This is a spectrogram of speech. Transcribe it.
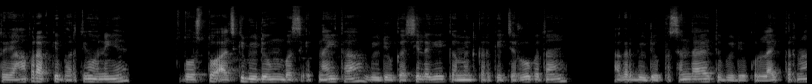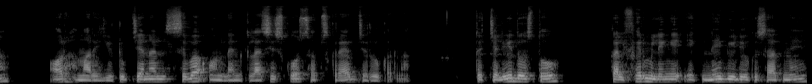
तो यहाँ पर आपकी भर्ती होनी है। तो दोस्तों, आज की वीडियो में बस इतना ही था। वीडियो कैसी लगी कमेंट करके ज़रूर बताएँ। अगर वीडियो पसंद आए तो वीडियो को लाइक करना और हमारे YouTube channel Siva online classes को सब्सक्राइब ज़रूर करना। तो चलिए दोस्तों कल फिर मिलेंगे एक नई वीडियो के साथ में,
